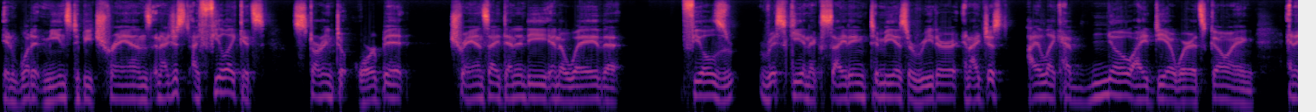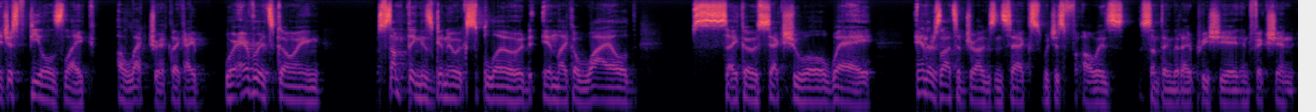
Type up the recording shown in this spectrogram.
in what it means to be trans. And I just I feel like it's starting to orbit trans identity in a way that feels risky and exciting to me as a reader. And I just I like have no idea where it's going. And it just feels like electric. Like I, wherever it's going, something is going to explode in like a wild psychosexual way. And there's lots of drugs and sex, which is always something that I appreciate in fiction.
